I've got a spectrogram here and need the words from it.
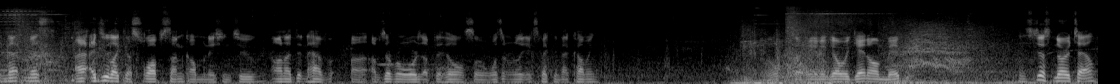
and that missed. I, I do like the swap stun combination too. Ana didn't have uh, Observer Wards up the hill, so wasn't really expecting that coming. Oh, so we're to go again on mid. It's just no tail.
